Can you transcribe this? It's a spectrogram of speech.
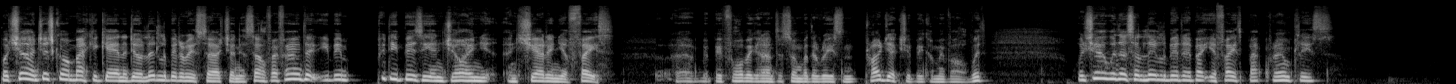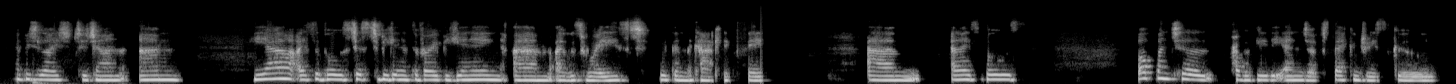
But Sharon, just going back again and do a little bit of research on yourself, I found that you've been pretty busy enjoying and sharing your faith. Uh, before we get on to some of the recent projects you've become involved with, will you share with us a little bit about your faith background, please? I'd be delighted to, John. Um, yeah, I suppose just to begin at the very beginning, um, I was raised within the Catholic faith. Um, and I suppose up until probably the end of secondary school,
